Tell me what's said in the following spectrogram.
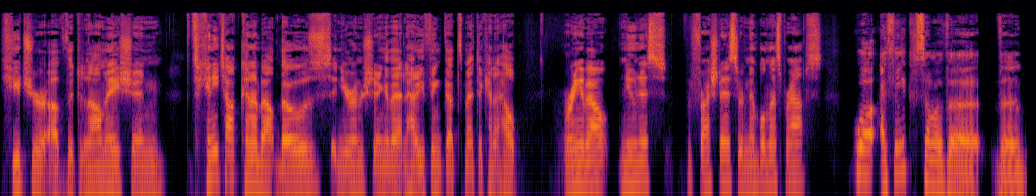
future of the denomination. Can you talk kind of about those and your understanding of that and how you think that's meant to kind of help bring about newness, freshness, or nimbleness, perhaps? Well, I think some of the the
